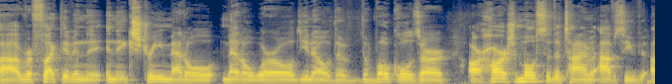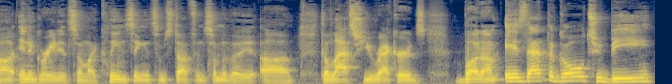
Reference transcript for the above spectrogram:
uh, reflective in the in the extreme metal metal world. You know, the the vocals are are harsh most of the time. Obviously, uh, integrated some like clean singing some stuff in some of the uh, the last few records. But um, is that the goal to be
